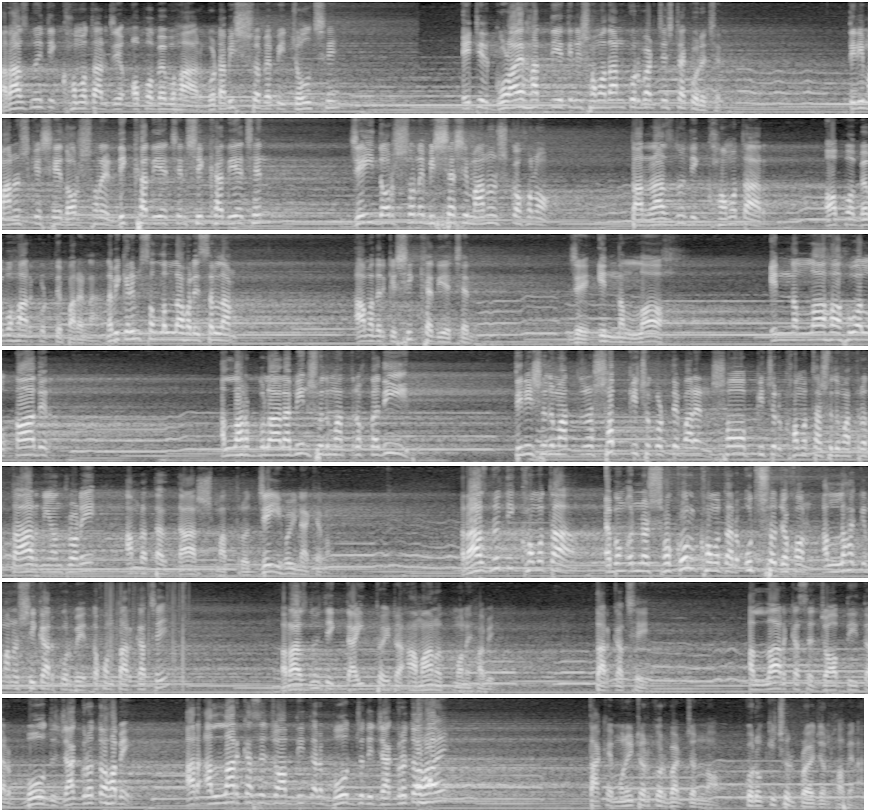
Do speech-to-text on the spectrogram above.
রাজনৈতিক ক্ষমতার যে অপব্যবহার গোটা বিশ্বব্যাপী চলছে, এটির গোড়ায় হাত দিয়ে তিনি সমাধান করবার চেষ্টা করেছেন। তিনি মানুষকে সে দর্শনের দীক্ষা দিয়েছেন, শিক্ষা দিয়েছেন। যেই দর্শনে বিশ্বাসী মানুষ কখনো তার রাজনৈতিক ক্ষমতার অপব্যবহার করতে পারে না। নবী করিম সাল্লাহ আলি সাল্লাম আমাদেরকে শিক্ষা দিয়েছেন যে, ইন্নাল্লাহ ইন্নাল্লাহ হুয়াল কাদের। আল্লাহ রব্বুল আলমিন শুধুমাত্র কাদির। তিনি শুধুমাত্র সব কিছু করতে পারেন সব কিছুর ক্ষমতা শুধুমাত্র তার নিয়ন্ত্রণে, আমরা তার দাস মাত্র, যেই হই না কেন। রাজনৈতিক ক্ষমতা এবং অন্য সকল ক্ষমতার উৎস যখন আল্লাহকে মানুষ স্বীকার করবে, তখন তার কাছে রাজনৈতিক দায়িত্ব এটা আমানত মনে হবে। তার কাছে আল্লাহর কাছে জব দিই তার বোধ জাগ্রত হবে। আর আল্লাহর কাছে জব দিই তার বোধ যদি জাগ্রত হয় তাকে মনিটর করবার জন্য কোনো কিছুর প্রয়োজন হবে না।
